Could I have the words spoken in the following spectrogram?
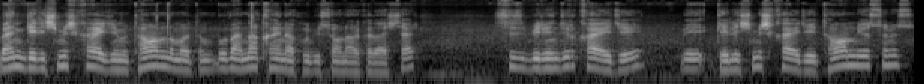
Ben gelişmiş kayıcımı tamamlamadım. Bu benden kaynaklı bir sorun arkadaşlar. Siz birinci kayıcıyı ve gelişmiş kayıcıyı tamamlıyorsunuz.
